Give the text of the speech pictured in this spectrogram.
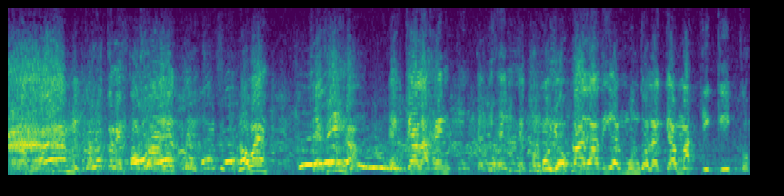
Pero bueno, ¿qué es lo que le pasa a este? ¿No ves? ¿Se fijan? Es que a la gente inteligente como yo cada día el mundo le queda más chiquito.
